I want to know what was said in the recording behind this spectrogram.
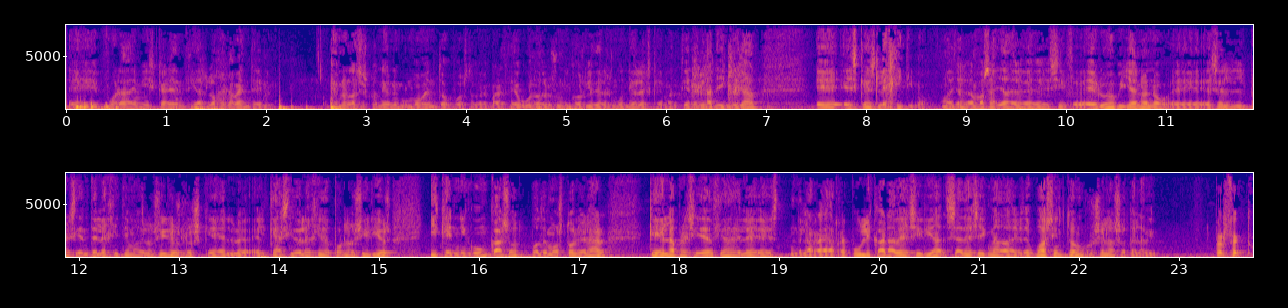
eh, fuera de mis creencias, lógicamente, que no las escondió en ningún momento, puesto que me parece uno de los únicos líderes mundiales que mantienen la dignidad, eh, es que es legítimo. Más allá, de si fue héroe o villano, no. eh, es el presidente legítimo de los sirios, los que, el, que ha sido elegido por los sirios y que en ningún caso podemos tolerar que la presidencia de la República Árabe de Siria sea designada desde Washington, Bruselas o Tel Aviv. Perfecto.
